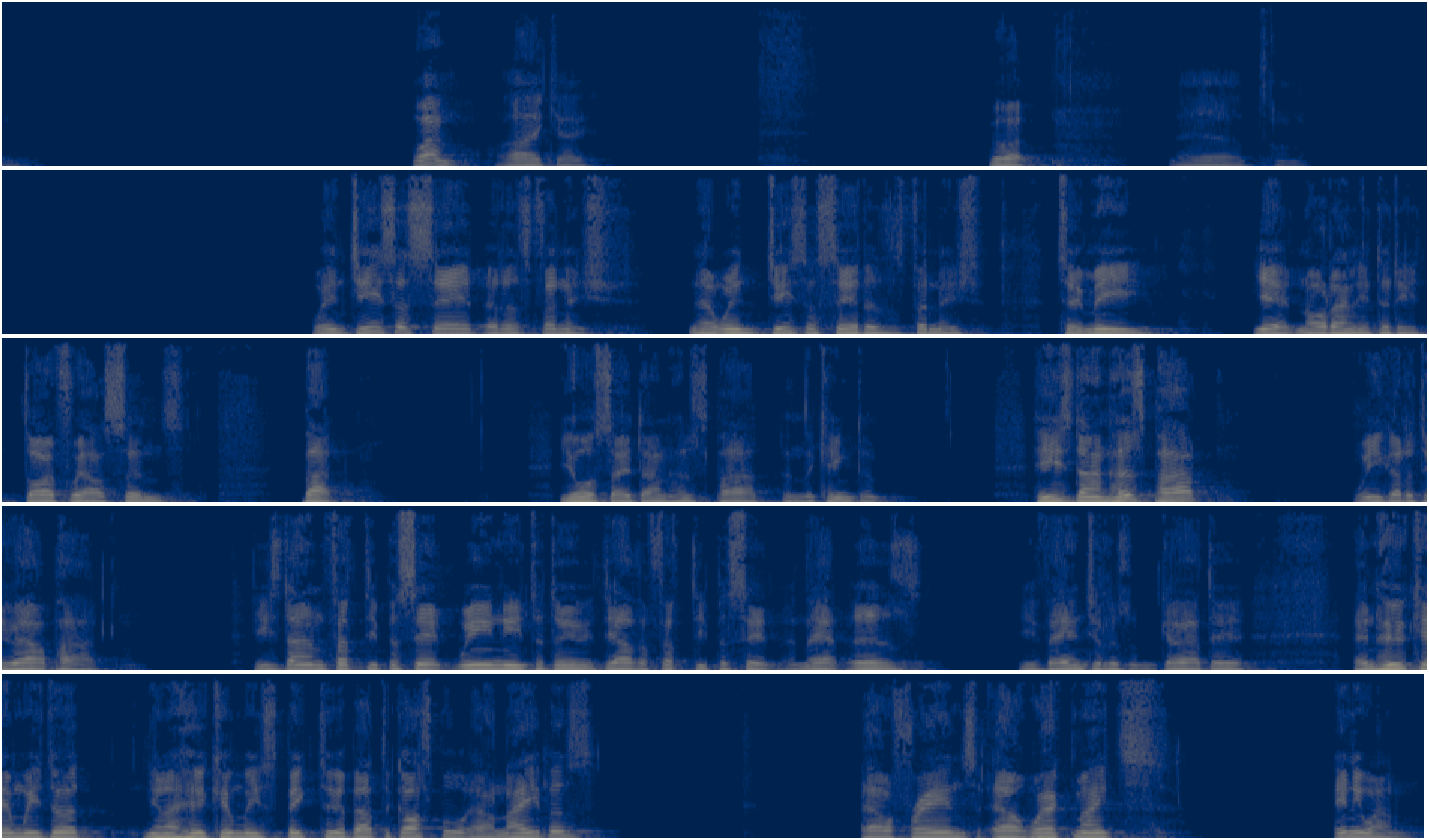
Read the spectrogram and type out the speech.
One. Oh, okay. Right. Uh, when Jesus said it is finished, now when Jesus said it is finished, to me, yeah, not only did he die for our sins, but he also done his part in the kingdom. He's done his part, we got to do our part. He's done 50%, we need to do the other 50%, and that is evangelism. Go out there. And who can we do it? You know, who can we speak to about the gospel? Our neighbours, our friends, our workmates, anyone.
